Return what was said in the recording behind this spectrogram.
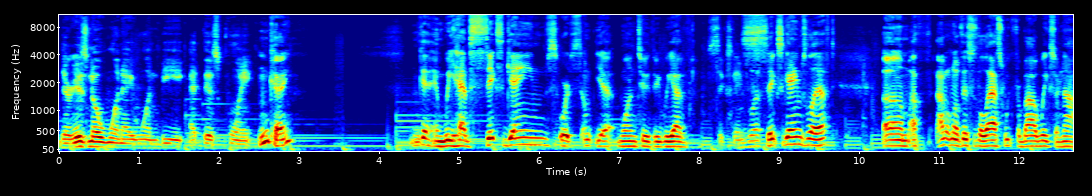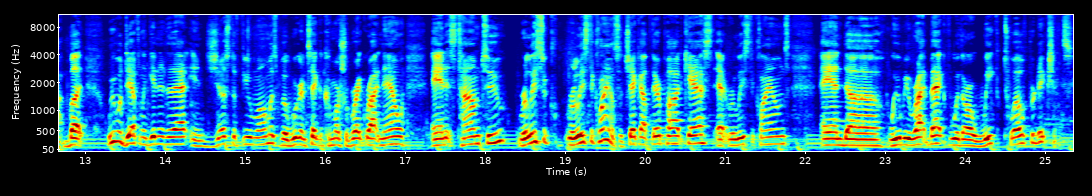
There is no one A, one B at this point. okay, okay, and we have six games, or some, yeah, one, two, three. We have Six games left. Six games left. Um, I, I don't know if this is the last week for bye weeks or not, but we will definitely get into that in just a few moments. But we're going to take a commercial break right now, and it's time to release the, release the clowns. So check out their podcast at Release the Clowns, and uh, we'll be right back with our Week 12 predictions.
